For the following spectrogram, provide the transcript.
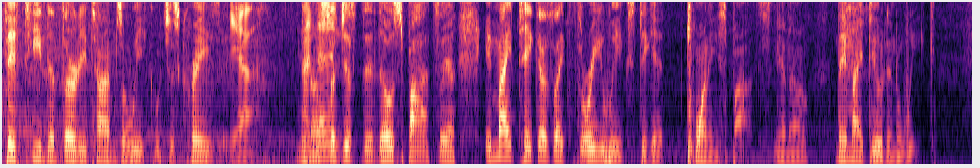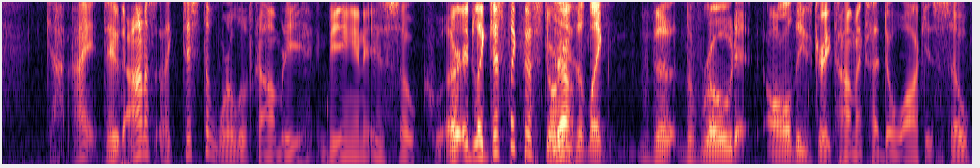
15 to 30 times a week, which is crazy. Yeah. You And know, so just the, those spots, you know, it might take us like three weeks to get 20 spots. You know, they might do it in a week. I dude, honestly, like just the world of comedy being in it is so cool. Or like just like the stories Yeah. of like the the road all these great comics had to walk is so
